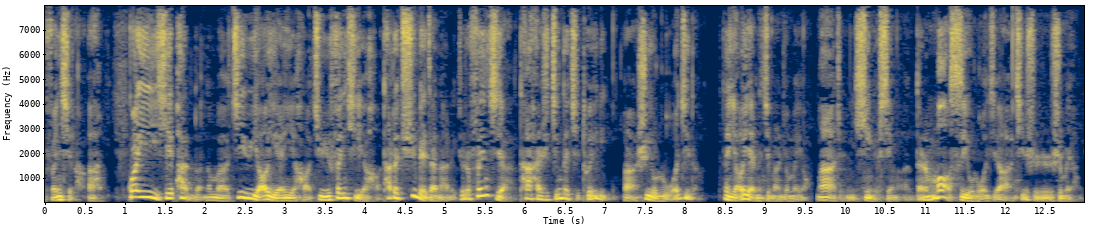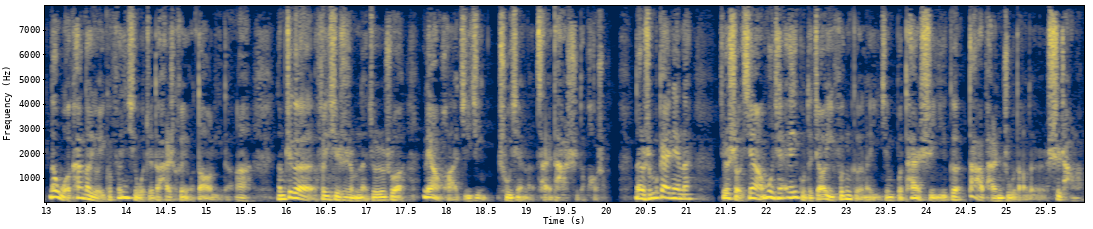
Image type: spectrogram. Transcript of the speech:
分析了啊。关于一些判断，那么基于谣言也好，基于分析也好，它的区别在哪里？就是分析啊，它还是经得起推理啊，是有逻辑的。那谣言呢，基本上就没有啊，这你信就信了。但是貌似有逻辑啊，其实是没有。那我看到有一个分析，我觉得还是很有道理的啊。那么这个分析是什么呢？就是说量化基金出现了踩踏式的抛售。那有什么概念呢？就是首先啊，目前 A 股的交易风格呢，已经不太是一个大盘主导的市场了，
